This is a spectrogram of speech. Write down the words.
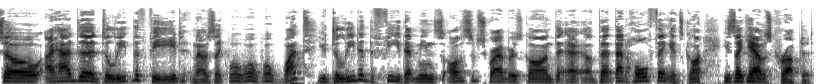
so I had to delete the feed." And I was like, "Whoa, whoa, whoa! What? You deleted the feed? That means all the subscribers gone. The, uh, that that whole thing, it's gone." He's like, "Yeah, it was corrupted."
